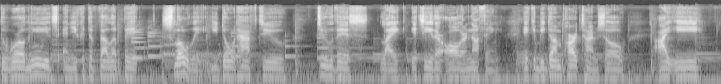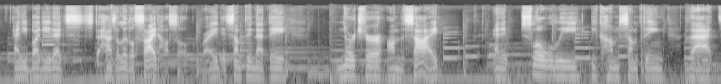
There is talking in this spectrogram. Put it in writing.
the world needs and you could develop it slowly. You don't have to do this like it's either all or nothing. It can be done part time. So, i.e., anybody that has a little side hustle, right? It's something that they nurture on the side and it slowly becomes something that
